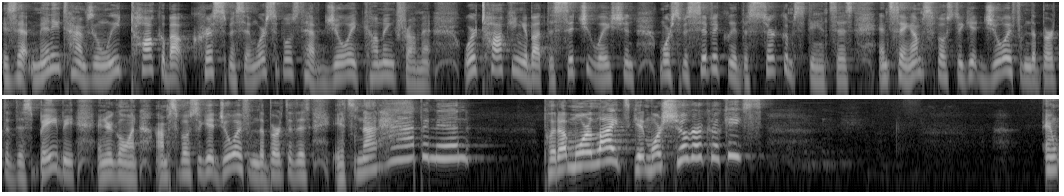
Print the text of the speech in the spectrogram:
is that many times when we talk about Christmas and we're supposed to have joy coming from it, we're talking about the situation, more specifically the circumstances, and saying, I'm supposed to get joy from the birth of this baby. And you're going, I'm supposed to get joy from the birth of this. It's not happening. Put up more lights, get more sugar cookies. And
